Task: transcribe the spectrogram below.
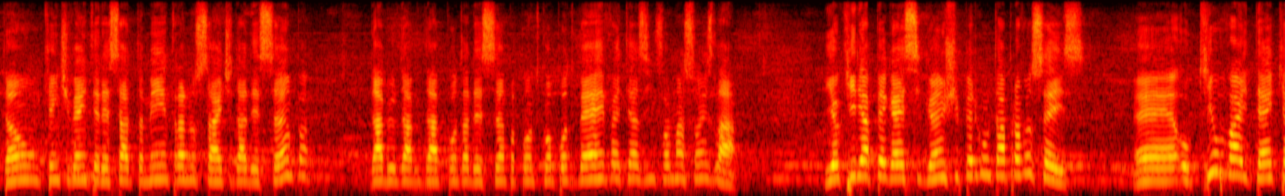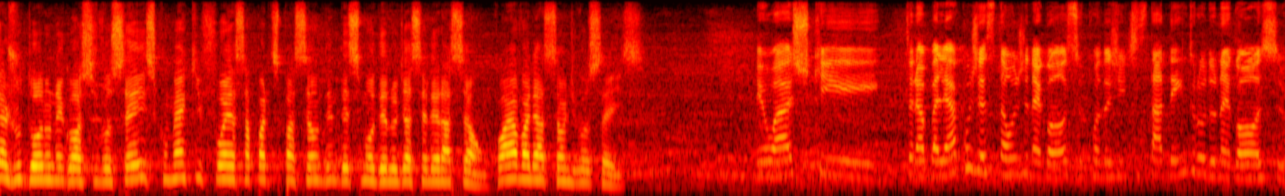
Então, quem tiver interessado também, entrar no site da Desampa, www.adesampa.com.br, vai ter as informações lá. E eu queria pegar esse gancho e perguntar para vocês, é, o que o Vitec ajudou no negócio de vocês? Como é que foi essa participação dentro desse modelo de aceleração? Qual é a avaliação de vocês? Eu acho que trabalhar com gestão de negócio, quando a gente está dentro do negócio,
